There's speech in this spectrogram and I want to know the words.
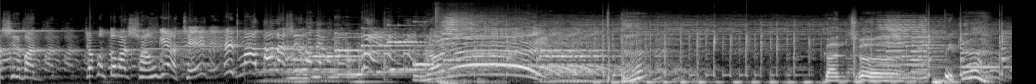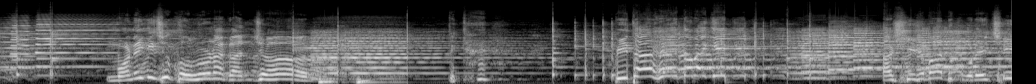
আশীর্বাদ যখন তোমার সঙ্গে আছে এই মাতার কাঞ্চন। পিতা? মনে কিছু করো না কাঞ্চন। পিতা হে তোমাকে আশীর্বাদ করেছি।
